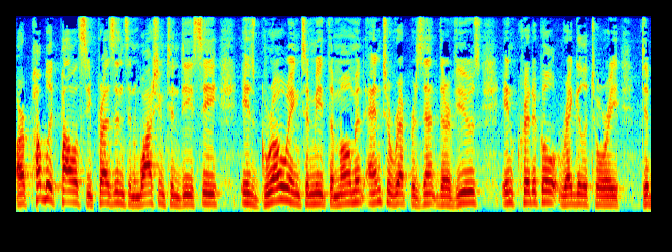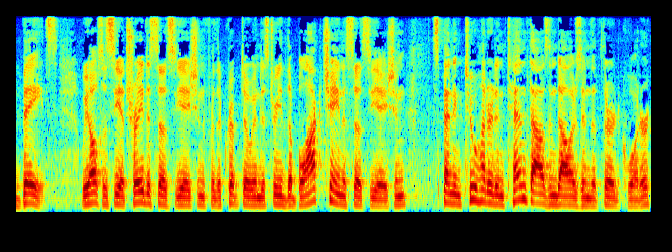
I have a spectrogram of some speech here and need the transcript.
our public policy presence in Washington, D.C. is growing to meet the moment and to represent their views in critical regulatory debates. We also see a trade association for the crypto industry, the Blockchain Association, spending $210,000 in the third quarter,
